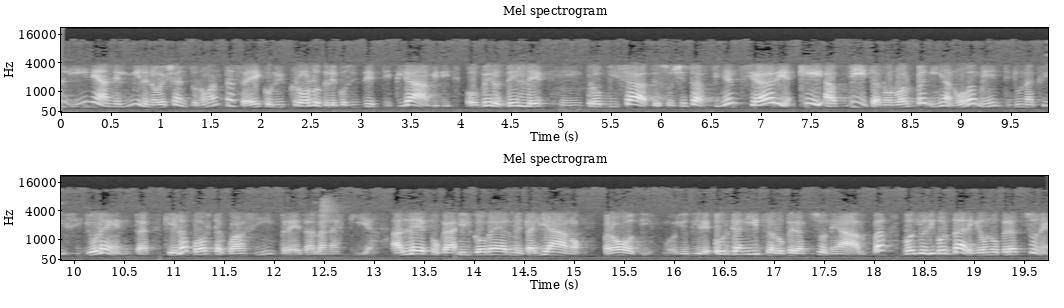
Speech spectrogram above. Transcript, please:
linea nel 1996 con il crollo delle cosiddette piramidi, ovvero delle improvvisate società finanziarie che avvitano l'Albania nuovamente in una crisi violenta che la porta quasi in preda all'anarchia. All'epoca il governo italiano Prodi, voglio dire, organizza l'operazione Alba. Voglio ricordare che è un'operazione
